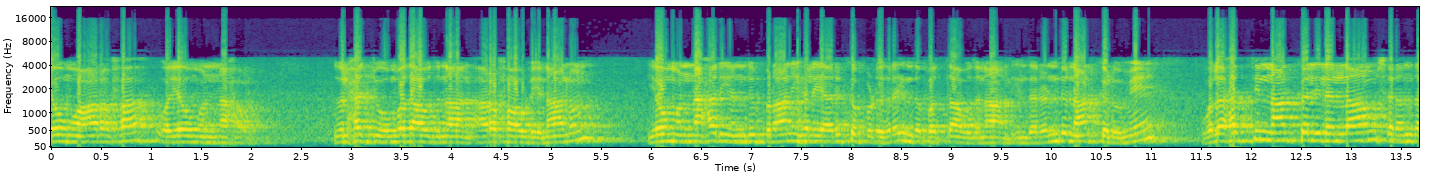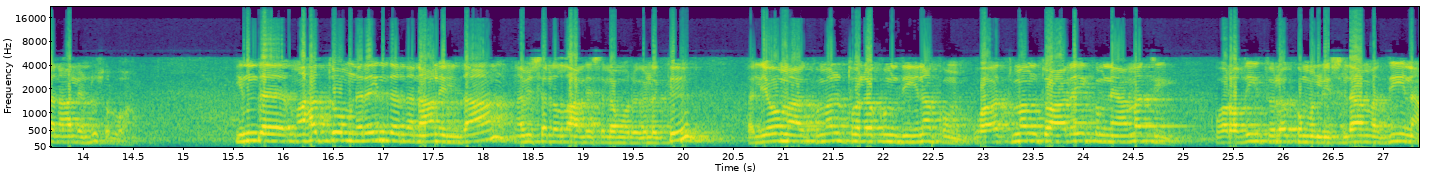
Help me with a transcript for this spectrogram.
யௌமு அரஃபா ஒ யௌமுன் நஹர். துல்ஹஜ் ஒன்பதாவது நாள் அரஃபாவுடைய நாளும் யௌமுன் நஹர் என்று பிராணிகளை அறுக்கப்படுகிற இந்த பத்தாவது நாள். இந்த ரெண்டு நாட்களுமே உலகத்தின் நாட்களில் எல்லாம் சிறந்த நாள் என்று சொல்லுவாங்க. இந்த மகத்துவம் நிறைந்த அந்த நாளில்தான் நபி சொல்லா அலிஸ்லாம் அவர்களுக்கு அல்யோம அக்மல் துலக்கும் தீனக்கும் வாத்மம் து அலைக்கும் நியமதி வரதி துலக்கும் அல் இஸ்லாம் தீனா.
